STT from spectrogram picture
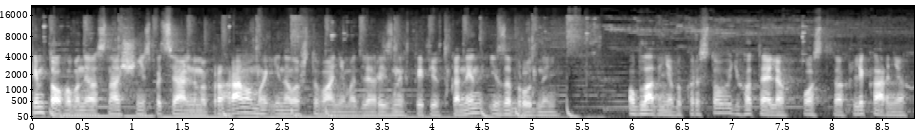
Крім того, вони оснащені спеціальними програмами і налаштуваннями для різних типів тканин і забруднень. Обладнання використовують в готелях, хостелах, лікарнях,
